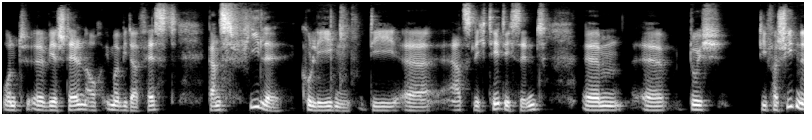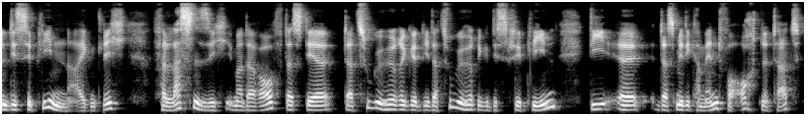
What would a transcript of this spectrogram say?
Und äh, wir stellen auch immer wieder fest, ganz viele Kollegen, die äh, ärztlich tätig sind, ähm, durch die verschiedenen Disziplinen eigentlich verlassen sich immer darauf, dass der dazugehörige, die dazugehörige Disziplin, die äh, das Medikament verordnet hat,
